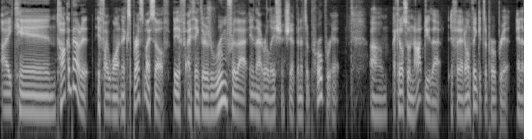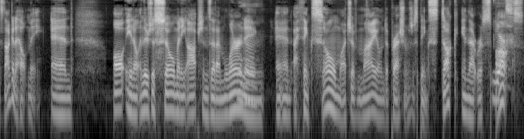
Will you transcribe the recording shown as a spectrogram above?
I can talk about it if I want and express myself if I think there's room for that in that relationship and it's appropriate. Um, I could also not do that if I don't think it's appropriate and it's not going to help me. And all, you know, and there's just so many options that I'm learning. Mm-hmm. And I think so much of my own depression was just being stuck in that response yes.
